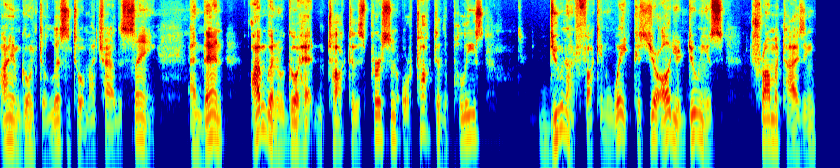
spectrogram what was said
I am going to listen to what my child is saying, and then I'm going to go ahead and talk to this person or talk to the police. Do not fucking wait because you're all you're doing is traumatizing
